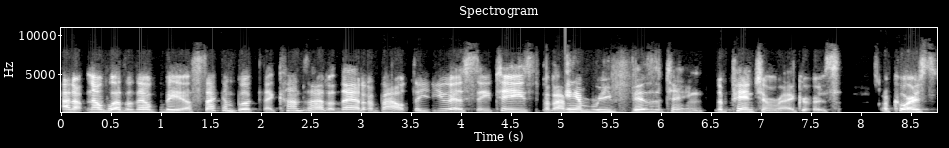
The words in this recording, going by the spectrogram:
I don't know whether there'll be a second book that comes out of that about the USCTs, but I am revisiting the pension records. Of course,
